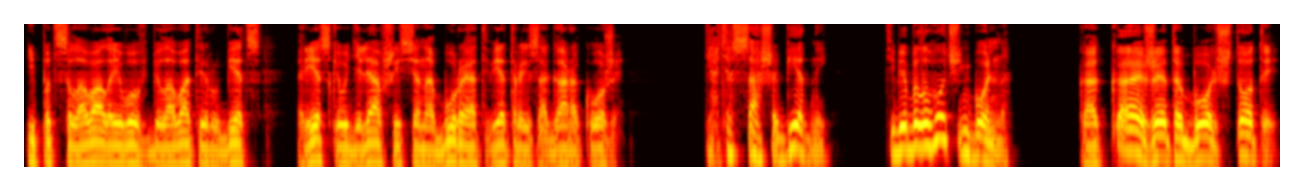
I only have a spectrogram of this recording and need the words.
и поцеловала его в беловатый рубец, резко выделявшийся на бурой от ветра и загара кожи. «Дядя Саша, бедный, тебе было очень больно». «Какая же это боль, что ты!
